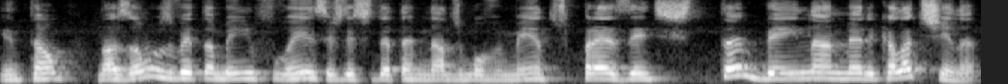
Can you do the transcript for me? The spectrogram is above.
Então, nós vamos ver também influências desses determinados movimentos presentes também na América Latina.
